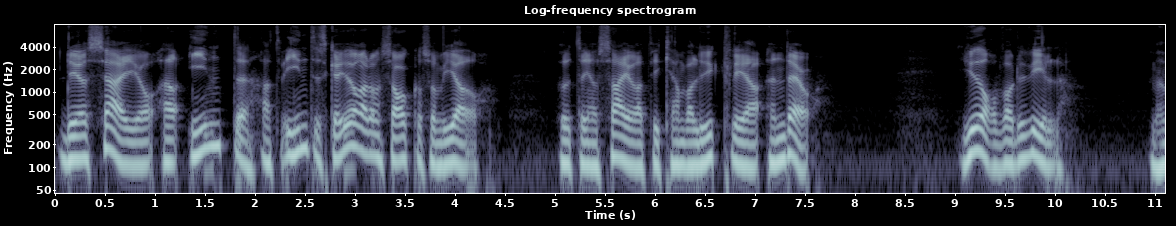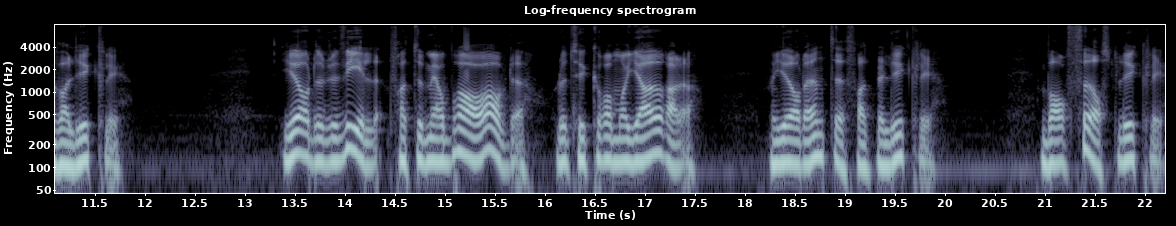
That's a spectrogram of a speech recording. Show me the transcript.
Det jag säger är inte att vi inte ska göra de saker som vi gör, utan jag säger att vi kan vara lyckliga ändå. Gör vad du vill, men var lycklig. Gör det du vill för att du mår bra av det och du tycker om att göra det, men gör det inte för att bli lycklig. Var först lycklig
